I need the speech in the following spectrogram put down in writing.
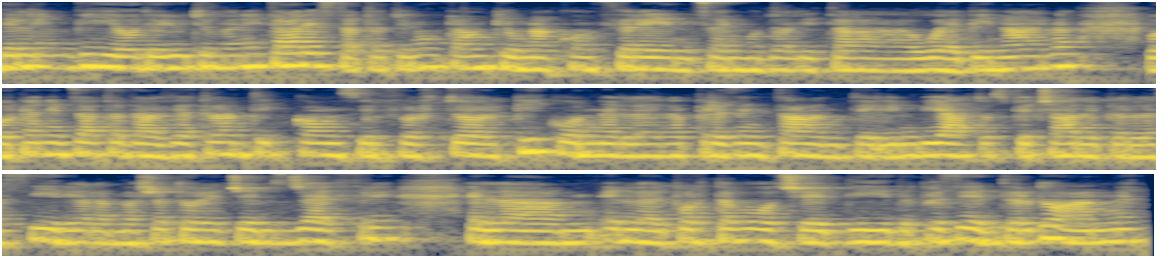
dell'invio di aiuti umanitari è stata tenuta anche una conferenza in modalità webinar organizzata dagli Atlantic Council for Turkey con il rappresentante, l'inviato speciale per la Siria, l'ambasciatore James Jeffrey e, la, e il portavoce di, del presidente Erdogan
